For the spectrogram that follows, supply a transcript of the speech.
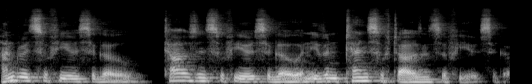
Hundreds of years ago, thousands of years ago, and even tens of thousands of years ago.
